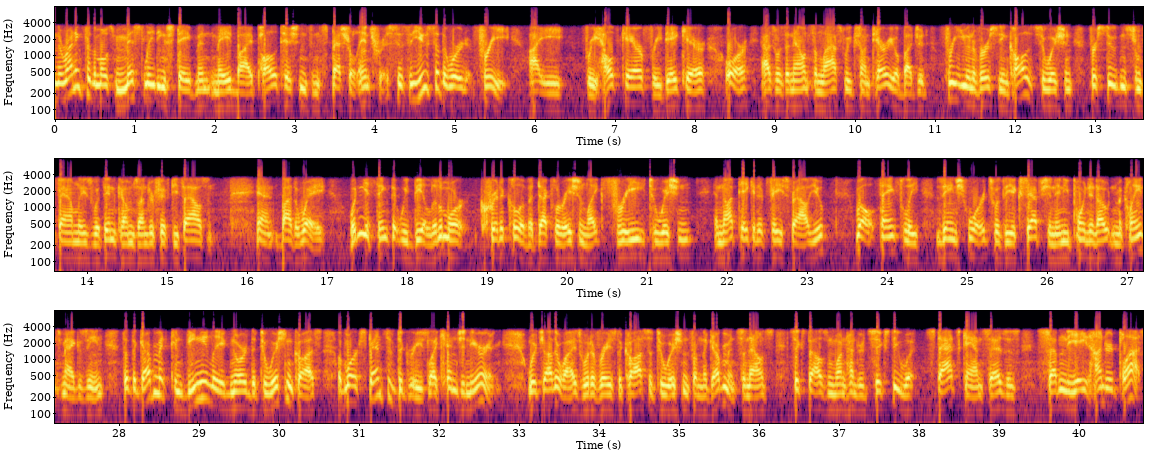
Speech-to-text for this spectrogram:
In the running for the most misleading statement made by politicians and special interests is the use of the word free, i.e., free health care, free daycare, or, as was announced in last week's Ontario budget, free university and college tuition for students from families with incomes under 50,000. And by the way, wouldn't you think that we'd be a little more critical of a declaration like free tuition and not take it at face value? Well, thankfully, Zane Schwartz was the exception, and he pointed out in Maclean's magazine that the government conveniently ignored the tuition costs of more expensive degrees like engineering, which otherwise would have raised the cost of tuition from the government's announced 6160 what StatsCan says is 7800 plus.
